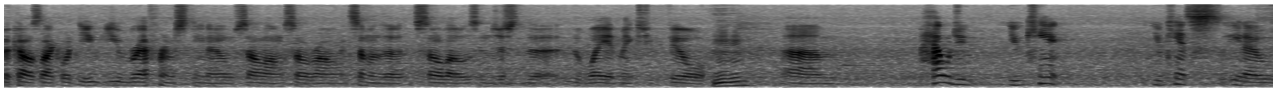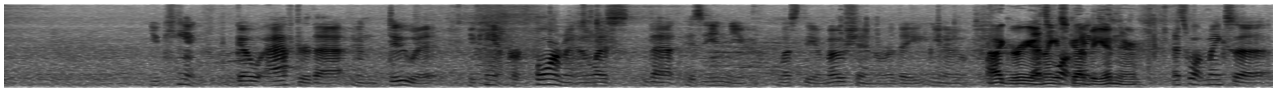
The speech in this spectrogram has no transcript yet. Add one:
because, like what you, you referenced, you know, So Long, So Wrong, and some of the solos and just the, the way it makes you feel. Mm-hmm. Um, how would you, you can't, you can't, you know, you can't go after that and do it. You can't perform it unless that is in you, unless the emotion or the you know. I agree. I think it's got to be in there. That's what makes a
